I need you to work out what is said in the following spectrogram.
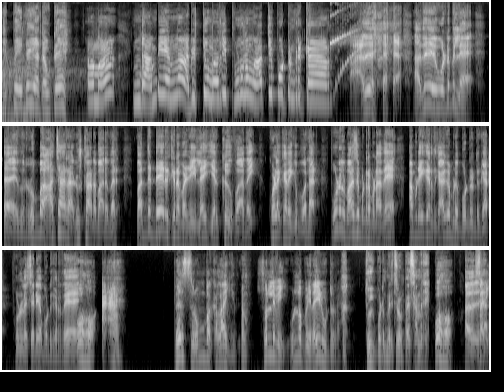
இப்ப என்னையா டவுட்டு ஆமா இந்த அம்பி என்ன அபிஷ்டு மாதிரி புணுல மாத்தி போட்டு இருக்கார் அது அது ஒண்ணுமில்ல. இவர் ரொம்ப ஆச்சார அனுஷ்டானமானவர். வந்துட்டே இருக்கிற வழியில இயற்கை உபாதை குளக்கரைக்கு போனார். பூடல் மாசுபட்டப்படாதே அப்படிங்கிறதுக்காக இப்படி போட்டுட்டு இருக்கார் பூடல சரியா போட்டுக்கிறது. ஓஹோ. பெருசு ரொம்ப கலாய்க்குது. சொல்லுவி உள்ள போய் ரைடு விட்டுருவேன். தூக்கி போட்டு மறிச்சிடும் பேசாம. ஓஹோ சரி.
